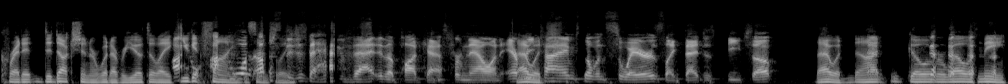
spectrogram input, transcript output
credit deduction or whatever. You have to like, you get fined I want essentially. us to just to have that in the podcast from now on. Every would- time someone swears, like that just beeps up. That would not go over well with me.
